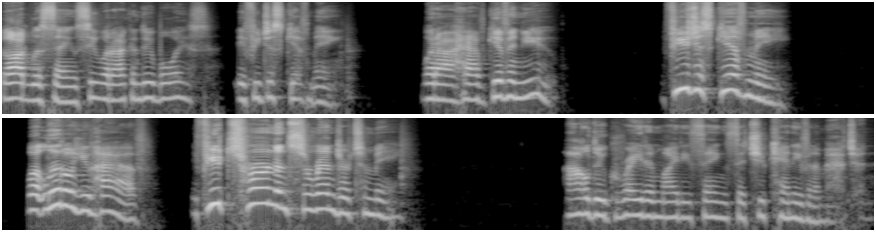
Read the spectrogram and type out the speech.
God was saying, See what I can do, boys? If you just give me what I have given you, if you just give me what little you have, if you turn and surrender to me, I'll do great and mighty things that you can't even imagine.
